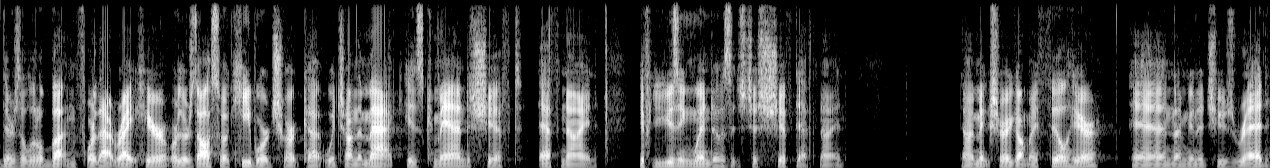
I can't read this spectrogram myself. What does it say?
there's a little button for that right here, or there's also a keyboard shortcut, which on the Mac is Command Shift F9. If you're using Windows, it's just Shift F9. Now I make sure I got my fill here, and I'm going to choose red.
